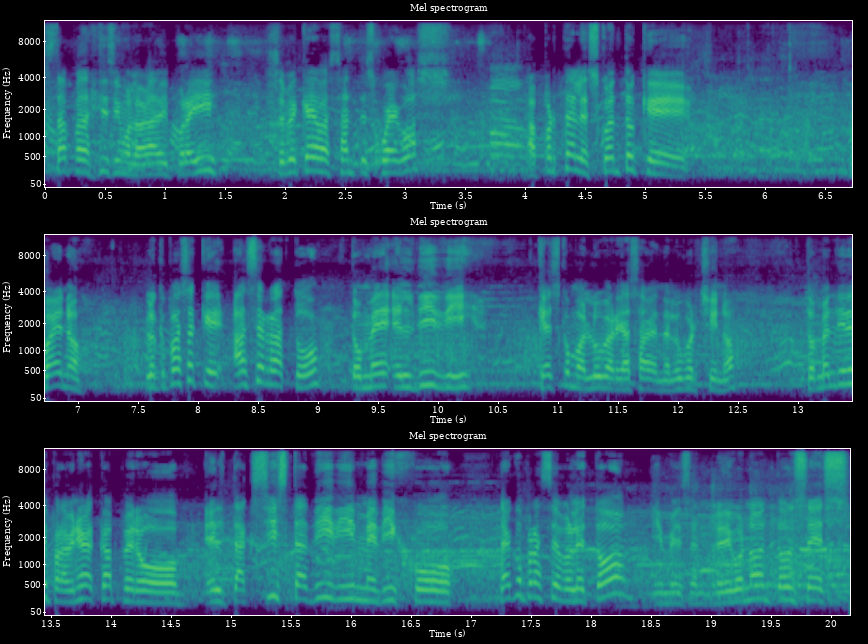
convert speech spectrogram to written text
Está padrísimo, la verdad. Y por ahí se ve que hay bastantes juegos. Aparte les cuento que... Bueno, lo que pasa que hace rato tomé el Didi, que es como el Uber, ya saben, el Uber chino. Tomé el Didi para venir acá, pero el taxista Didi me dijo ¿ya compraste el boleto? Y me dicen, le digo, no, entonces,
